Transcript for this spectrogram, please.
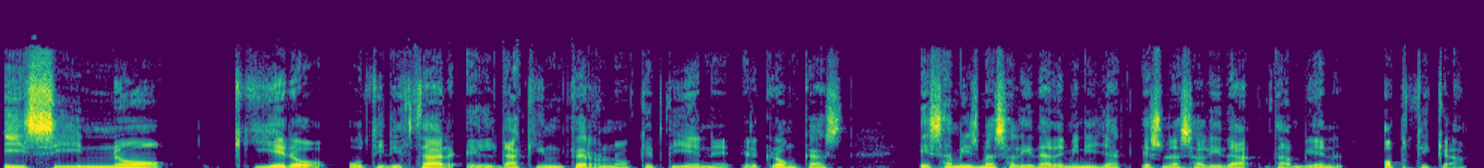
Y si no quiero utilizar el DAC interno que tiene el Chromecast, esa misma salida de mini jack es una salida también óptica.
